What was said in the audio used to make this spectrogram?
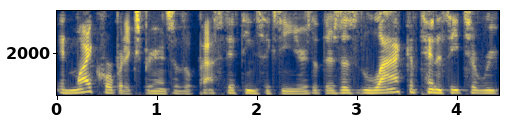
in my corporate experience of the past 15, 16 years, that there's this lack of tendency to, re,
